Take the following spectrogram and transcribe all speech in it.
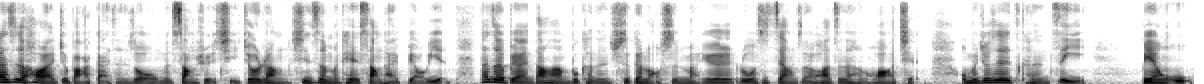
但是后来就把它改成说，我们上学期就让新生们可以上台表演。那这个表演当然不可能是跟老师买，因为如果是这样子的话，真的很花钱。我们就是可能自己编舞，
